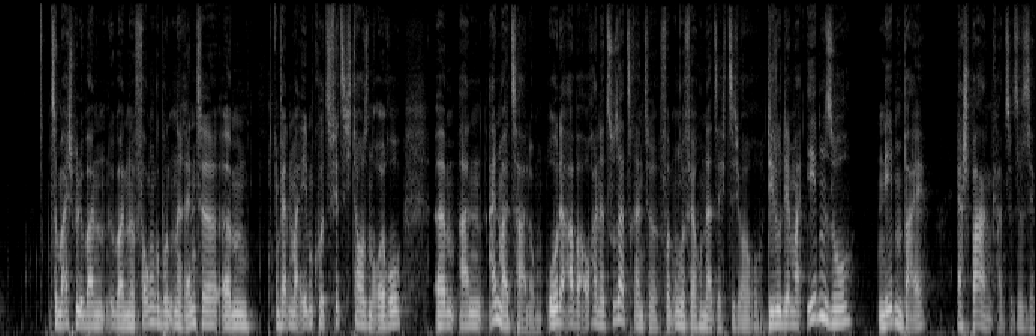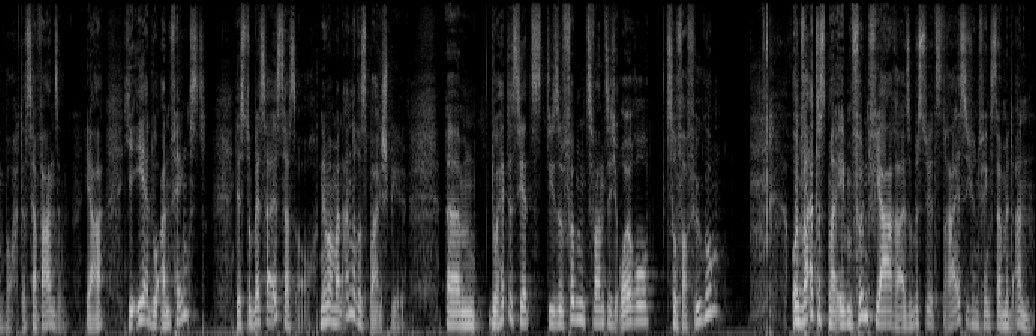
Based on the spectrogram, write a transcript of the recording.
zum Beispiel über, über eine fondgebundene Rente ähm, werden mal eben kurz 40.000 Euro ähm, an Einmalzahlung oder aber auch eine Zusatzrente von ungefähr 160 Euro, die du dir mal ebenso nebenbei ersparen kannst. Jetzt ist denken, boah, das ist ja Wahnsinn. Ja, je eher du anfängst, desto besser ist das auch. Nehmen wir mal ein anderes Beispiel. Ähm, du hättest jetzt diese 25 Euro zur Verfügung und wartest mal eben fünf Jahre, also bist du jetzt 30 und fängst damit an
